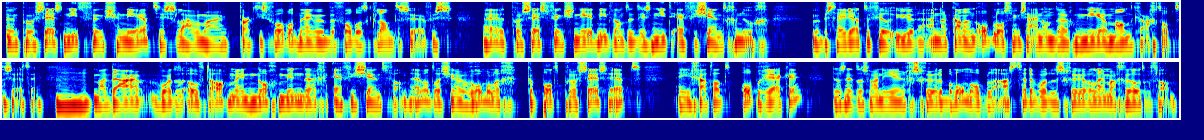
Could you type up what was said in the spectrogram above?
een proces niet functioneert, dus laten we maar een praktisch voorbeeld nemen, bijvoorbeeld klantenservice. Hè, het proces functioneert niet, want het is niet efficiënt genoeg. We besteden daar te veel uren aan. Dan kan een oplossing zijn om er meer mankracht op te zetten. Mhm. Maar daar wordt het over het algemeen nog minder efficiënt van. Hè? Want als je een rommelig kapot proces hebt en je gaat dat oprekken, dat is net als wanneer je een gescheurde ballon opblaast. Hè? Daar worden de scheuren alleen maar groter van.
